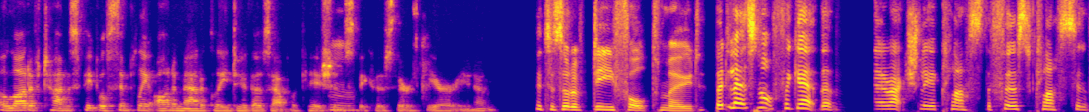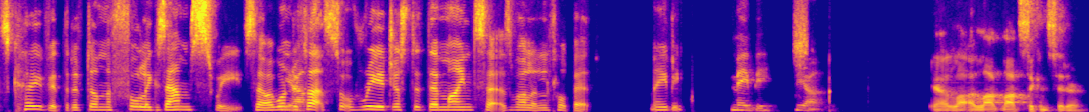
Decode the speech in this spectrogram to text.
a lot of times people simply automatically do those applications mm. because they're here, you know. It's a sort of default mode. But let's not forget that they're actually a class, the first class since COVID that have done the full exam suite. So I wonder yeah. if that's sort of readjusted their mindset as well a little bit. Maybe. Maybe. Yeah. Yeah, a lot, a lot, lots to consider.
